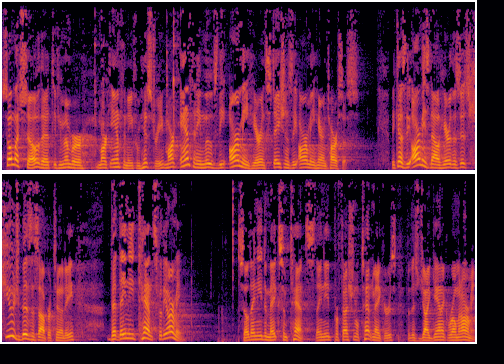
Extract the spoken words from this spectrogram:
So much so that if you remember Mark Antony from history, Mark Antony moves the army here and stations the army here in Tarsus. Because the army's now here, there's this huge business opportunity that they need tents for the army. So they need to make some tents. They need professional tent makers for this gigantic Roman army.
